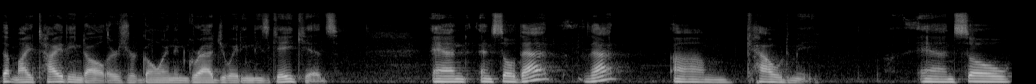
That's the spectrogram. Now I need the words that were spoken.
that my tithing dollars are going and graduating these gay kids. And, and so that, that um, cowed me. And so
